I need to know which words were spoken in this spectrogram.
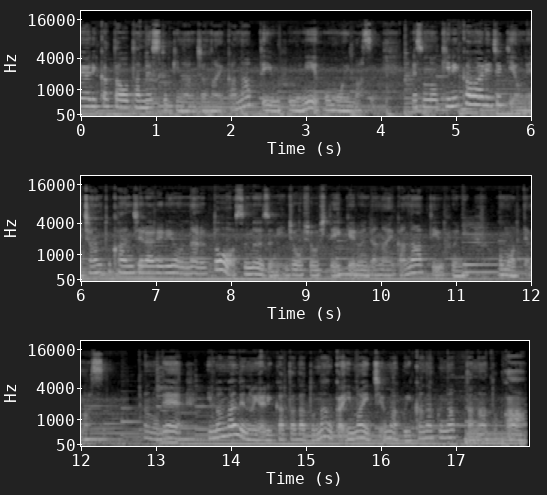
うやり方を試す時なんじゃないかなっていう風に思います。でその切り替わり時期をねちゃんと感じられるようになるとスムーズに上昇していけるんじゃないかなっていうふうに思ってます。なので今までのやり方だとなんかいまいちうまくいかなくなったなとか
